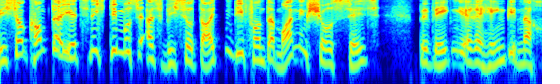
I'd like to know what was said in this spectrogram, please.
Wieso kommt da jetzt nicht die Musik? Also wieso deuten die von der Morning Show Says, bewegen ihre Hände nach,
